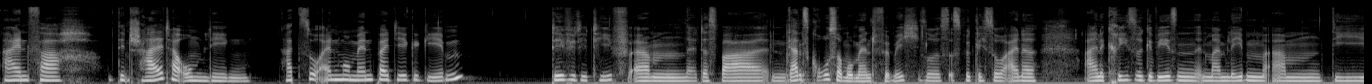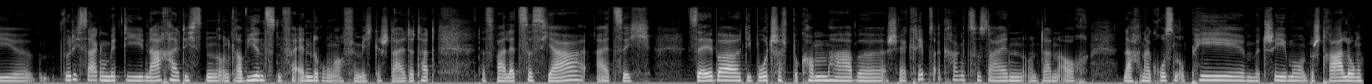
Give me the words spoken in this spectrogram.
einfach den Schalter umlegen. Hat so einen Moment bei dir gegeben? Definitiv. Ähm, das war ein ganz großer Moment für mich. Also es ist wirklich so eine, eine Krise gewesen in meinem Leben, ähm, die, würde ich sagen, mit die nachhaltigsten und gravierendsten Veränderungen auch für mich gestaltet hat. Das war letztes Jahr, als ich selber die Botschaft bekommen habe, schwer krebserkrankt zu sein und dann auch nach einer großen OP mit Chemo und Bestrahlung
